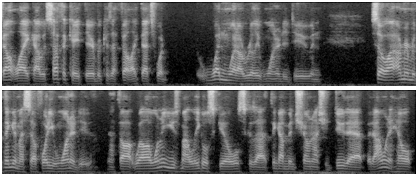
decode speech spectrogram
felt like I would suffocate there because I felt like that's what wasn't what I really wanted to do. And so I remember thinking to myself, what do you want to do? And I thought, well, I want to use my legal skills because I think I've been shown I should do that, but I want to help,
